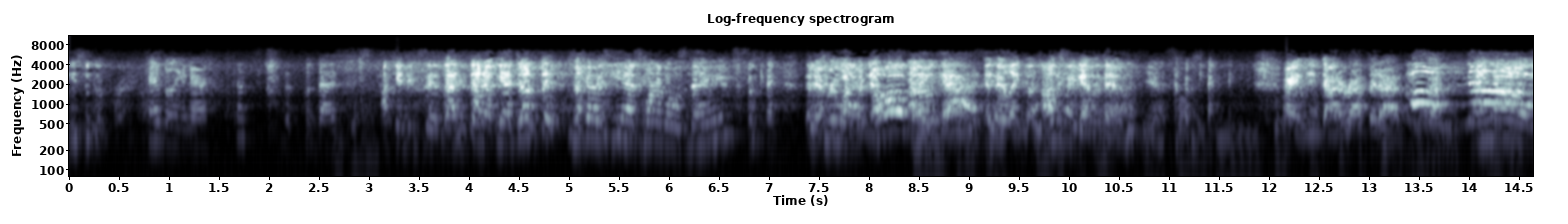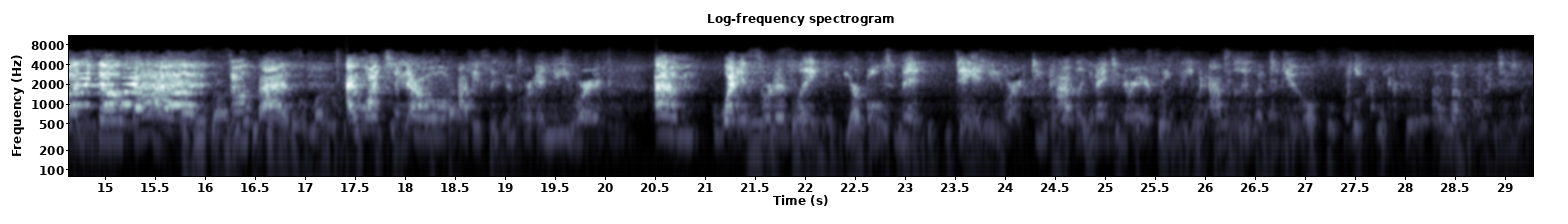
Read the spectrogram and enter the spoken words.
He's a good friend. hey, billionaire. That's that's the best. I can't even say his Best name. setup. Yeah, just say because he has one of those names. Okay. That That you everyone like, would know. oh my Okay. God. And they're like, I'll I'll take get it with now. him. Yeah. All right, we've got to wrap it up. Oh, no. I know it's so fast, so just get the fast. regular letter. but I want to know, obviously, since we're in New York, um, what is sort of like you know, you your guys are open ultimate day in New York? Do you uh, have like an itinerary of things 6:30 that you would in absolutely love to and do it Also when you come circled here? the I uh, love going to here.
